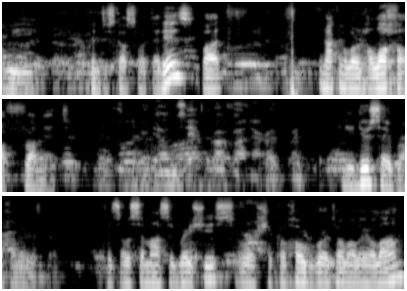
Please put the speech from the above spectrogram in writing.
We can discuss what that is, but we're not going to learn halacha from it. We don't say bracha on the earthquake. You do say bracha on earthquake it's Osamase Breshis or Shekochog. Not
